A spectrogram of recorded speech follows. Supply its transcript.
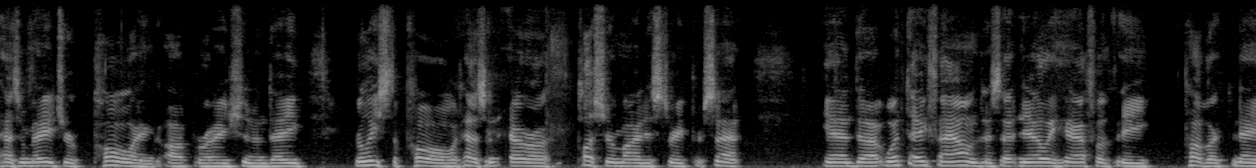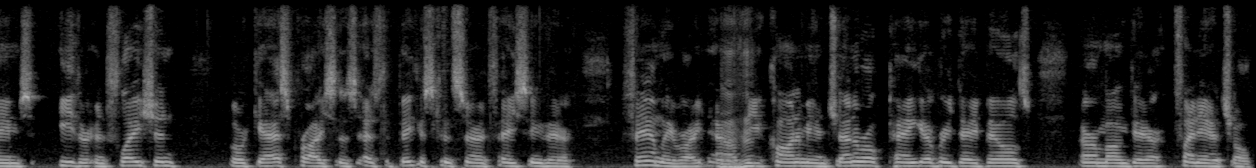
has a major polling operation, and they released a poll. It has an error plus or minus 3%. And uh, what they found is that nearly half of the public names either inflation or gas prices as the biggest concern facing their family right now. Mm-hmm. The economy in general, paying everyday bills, are among their financial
